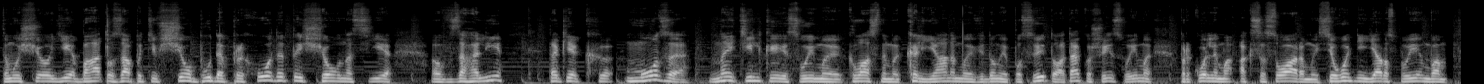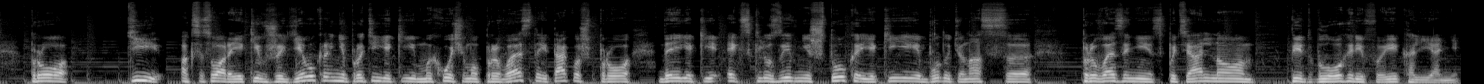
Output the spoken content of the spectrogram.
тому що є багато запитів, що буде приходити, що у нас є взагалі. Так як Мозе не тільки своїми класними кальянами відомі по світу, а також і своїми прикольними аксесуарами. Сьогодні я розповім вам про ті аксесуари, які вже є в Україні, про ті, які ми хочемо привезти, і також про деякі ексклюзивні штуки, які будуть у нас е, привезені спеціально. Під блогерів і кальянні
